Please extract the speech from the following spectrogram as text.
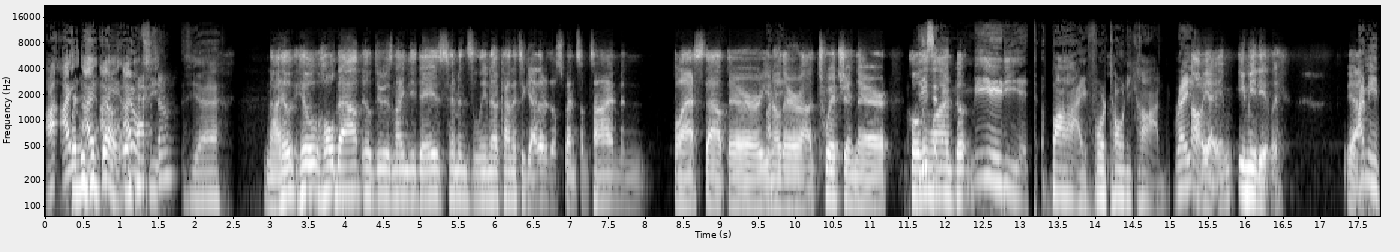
I I, Where does I, he go? I, I don't see. Zone? Yeah. No, he'll he'll hold out. He'll do his ninety days. Him and Zelina kind of together. They'll spend some time and blast out their you I know mean- their uh, Twitch and their clothing He's line. an immediate buy for Tony Khan, right? oh yeah, im- immediately. Yeah, I mean,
